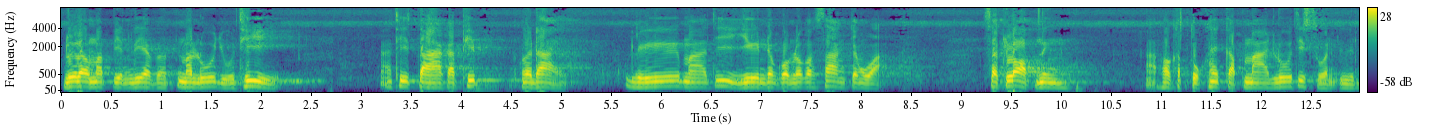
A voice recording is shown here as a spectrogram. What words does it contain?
หรือเรามาเปลี่ยนเรียบมารู้อยู่ที่ที่ตากระพริบก็ได้ หรือมาที่ยืนจงกรมแล้วก็สร้างจังหวะ สักรอบหนึ่งพอกระตุกให้กลับมารู้ที่ส่วนอื่น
